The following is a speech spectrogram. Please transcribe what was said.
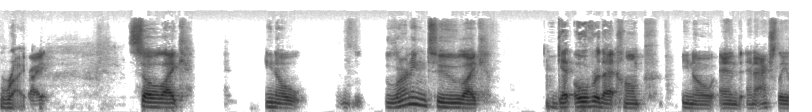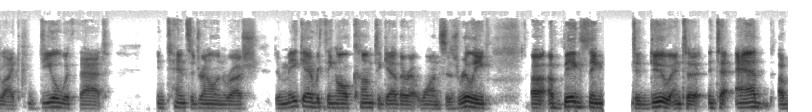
right. right? So, like, you know, learning to like get over that hump, you know, and and actually like deal with that intense adrenaline rush to make everything all come together at once is really uh, a big thing to do and to and to add a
